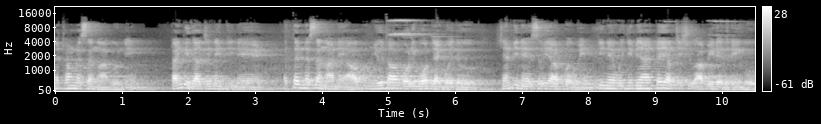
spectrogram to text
2025ခုနှစ်တိုင်းဒေသကြီးနှင့်ပြည်နယ်အသက်25နှစ်အောက်အမျိုးသားဗော်လီဘောပြိုင်ပွဲသို့ရန်ပြည်နယ်အစိုးရအဖွဲ့ဝင်ပြည်နယ်ဝန်ကြီးများတက်ရောက်ကြည့်ရှုအားပေးတဲ့တဲ့ရင်ကို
